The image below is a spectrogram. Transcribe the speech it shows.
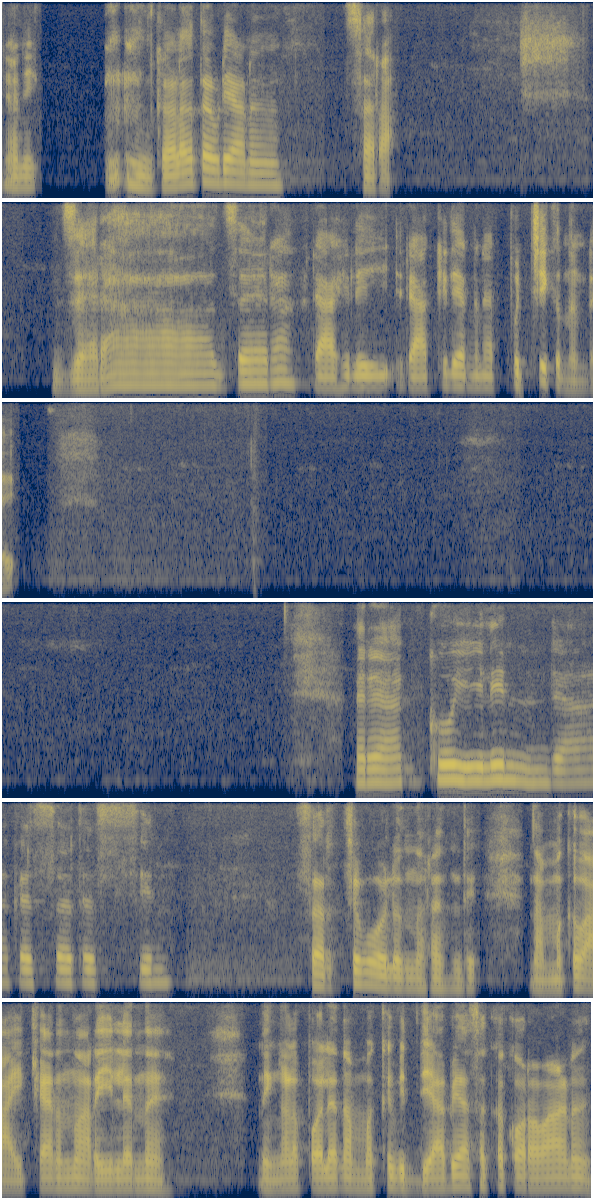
ഞാൻ ഈ കേളകത്ത് എവിടെയാണ്? സെറ ജരാ ജര രാഹിലി രാഖിലി അങ്ങനെ പുച്ഛിക്കുന്നുണ്ട്. രാക്കുയിലിൻ രാഗസദസ്സിൻ സെർച്ച് പോലും എന്ന് പറയുന്നത് നമുക്ക് വായിക്കാനൊന്നും അറിയില്ലെന്ന്. നിങ്ങളെപ്പോലെ നമുക്ക് വിദ്യാഭ്യാസമൊക്കെ കുറവാണ്.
